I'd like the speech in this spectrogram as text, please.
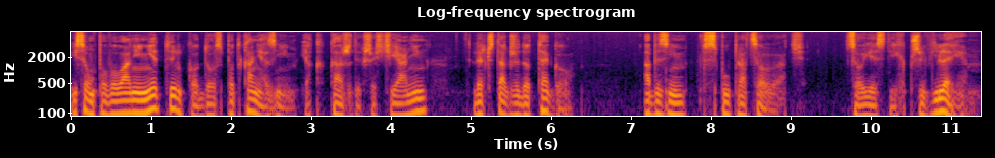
i są powołani nie tylko do spotkania z Nim, jak każdy chrześcijanin, lecz także do tego, aby z nim współpracować, co jest ich przywilejem.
